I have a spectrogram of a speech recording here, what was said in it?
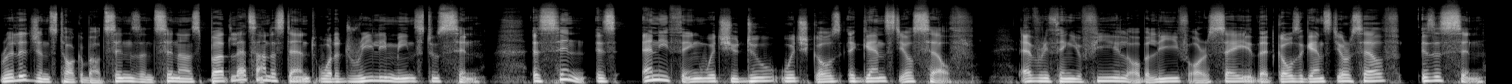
Religions talk about sins and sinners, but let's understand what it really means to sin. A sin is anything which you do which goes against yourself. Everything you feel or believe or say that goes against yourself is a sin.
